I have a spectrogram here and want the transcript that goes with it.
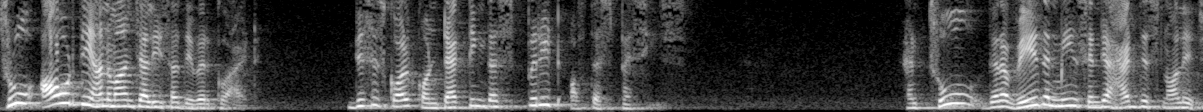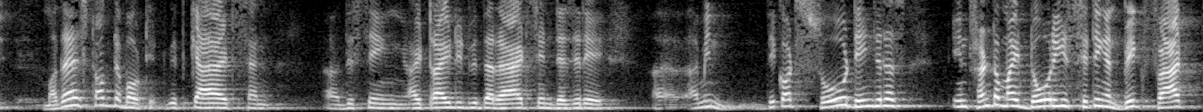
Throughout the Hanuman Chalisa, they were quiet. This is called contacting the spirit of the species. And through, there are ways and means India had this knowledge. Mother has talked about it with cats and uh, this thing. I tried it with the rats in Desiree. Uh, I mean, they got so dangerous. In front of my door, he's sitting and big fat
